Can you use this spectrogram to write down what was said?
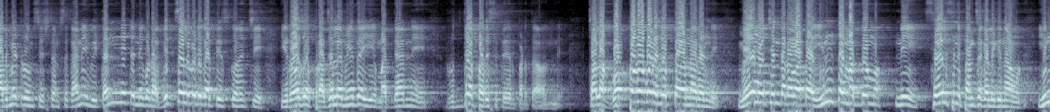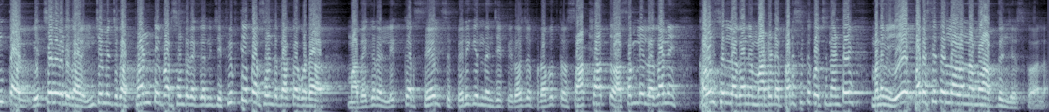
పర్మిట్ రూమ్ సిస్టమ్స్ కానీ వీటన్నిటిని కూడా విచ్చలవిడిగా తీసుకొని వచ్చి ఈ రోజు ప్రజల మీద ఈ మద్యాన్ని వృద్ధ పరిస్థితి ఏర్పడతా ఉంది. చాలా గొప్పగా కూడా చెప్తా ఉన్నారండి. మేము వచ్చిన తర్వాత ఇంత మద్యంని సేల్స్ని పెంచగలిగినాము. ఇంత విచ్చలవిడిగా ఇంచుమించుగా ట్వంటీ పర్సెంట్ దగ్గర నుంచి ఫిఫ్టీ పర్సెంట్ దాకా కూడా మా దగ్గర లిక్కర్ సేల్స్ పెరిగిందని చెప్పి రోజు ప్రభుత్వం సాక్షాత్తు అసెంబ్లీలో కానీ కౌన్సిల్లో కానీ మాట్లాడే పరిస్థితికి వచ్చిందంటే మనం ఏ పరిస్థితుల్లో ఉన్నామో అర్థం చేసుకోవాలి.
